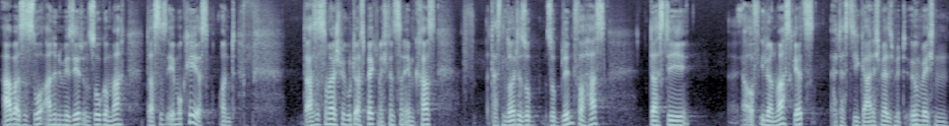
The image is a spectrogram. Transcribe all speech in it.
aber es ist so anonymisiert und so gemacht, dass es eben okay ist. Und das ist zum Beispiel ein guter Aspekt und ich finde es dann eben krass, dass sind Leute so, so blind vor Hass, dass die auf Elon Musk jetzt, dass die gar nicht mehr sich mit irgendwelchen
